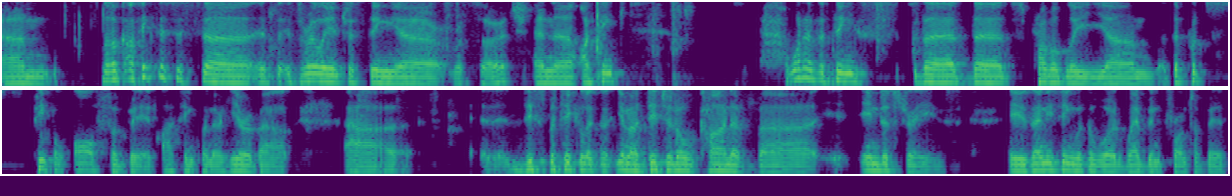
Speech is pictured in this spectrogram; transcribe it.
Um, look, I think this is uh, it's it's really interesting uh, research, and uh, I think one of the things that that's probably um, that puts people off a bit, I think, when they hear about uh, this particular, you know, digital kind of uh, industries, is anything with the word web in front of it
